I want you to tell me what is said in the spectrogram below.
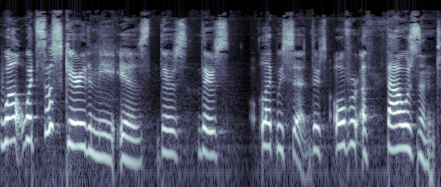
Well, what's so scary to me is there's there's like we said, there's over a thousand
